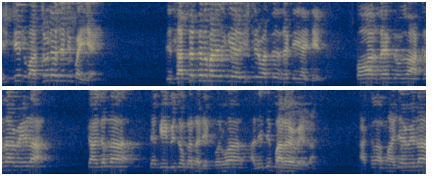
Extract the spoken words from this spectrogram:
इस्टेट वाचवण्यासाठी पाहिजे ते सातत्यानं म्हणायचे की इस्टेट वाचवण्यासाठी यायचे पवार साहेब जवळजवळ अकरा वेळेला कागलला त्या गेबी चौकात आले. परवा आले ते बारा वेळेला. अकरा माझ्या वेळेला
